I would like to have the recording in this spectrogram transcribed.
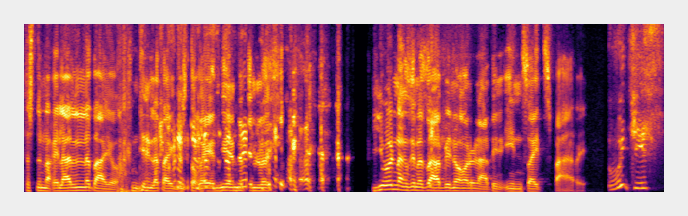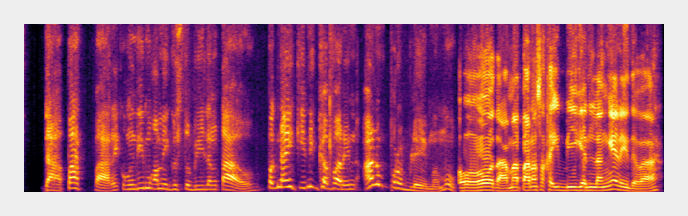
Tapos nung nakilala nila tayo, hindi nila tayo gusto kaya hindi nila tinuloy. yun ang sinasabi ng ano natin, insights pare. Which is, dapat pare, kung hindi mo kami gusto bilang tao, pag nakikinig ka pa rin, anong problema mo? Oo, tama. Parang sa kaibigan lang yan eh, di ba?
